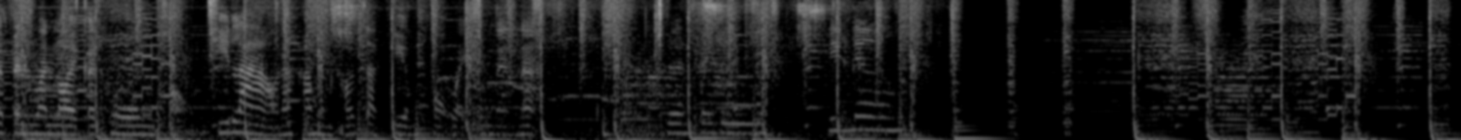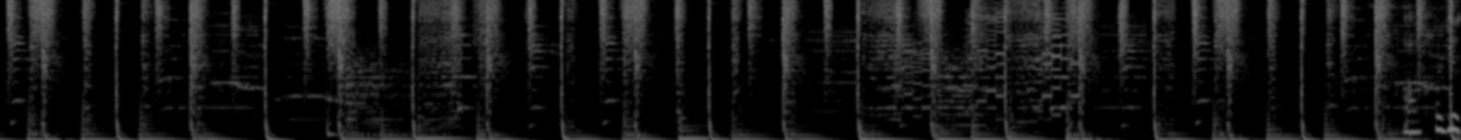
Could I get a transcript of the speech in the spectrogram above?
จะเป็นวันลอยกระทงของที่ลาวนะคะ เหมือนเขาจัดเตรียมของไว้ตรงนั้นน่ะ เดินไปดูนิดนึงอ๋อเขาจะ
